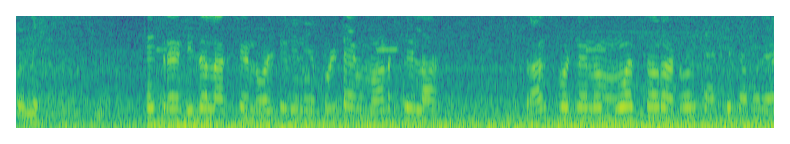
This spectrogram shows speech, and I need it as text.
ಬನ್ನಿ. ಸ್ನೇಹಿತರೆ ಡೀಸೆಲ್ ಹಾಕ್ಸ್ಕೊಂಡು ಹೊಲ್ಟಿದ್ದೀನಿ ಫುಲ್ ಟ್ಯಾಂಕ್ ಮಾಡಿಸ್ಲಿಲ್ಲ. ಟ್ರಾನ್ಸ್ಪೋರ್ಟ್ನೇನು ಮೂವತ್ತು ಸಾವಿರ ಅಡ್ವಾನ್ಸ್ ಹಾಕಿದ್ದ ಬರೇ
